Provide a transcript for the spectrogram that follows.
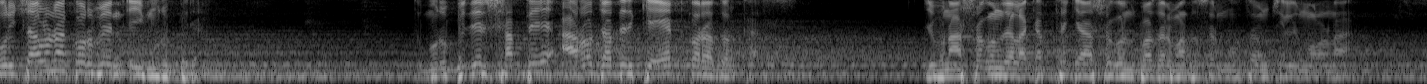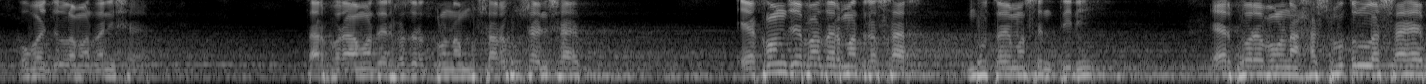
পরিচালনা করবেন এই মুরব্বীরা। তো মুরব্বীদের সাথে আরও যাদেরকে অ্যাড করা দরকার, যেমন আশুগঞ্জ এলাকার থেকে আশুগঞ্জ বাজার মাদ্রাসার মোহতাম ছিলেন মৌলানা ওবায়দুল্লাহ মাদানী সাহেব। তারপরে আমাদের হজরত মৌলানা মুশারফ হুসেন সাহেব। এখন যে বাজার মাদ্রাসার মোহতাম আছেন তিনি। এরপরে মৌলানা হাসমতুল্লাহ সাহেব,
